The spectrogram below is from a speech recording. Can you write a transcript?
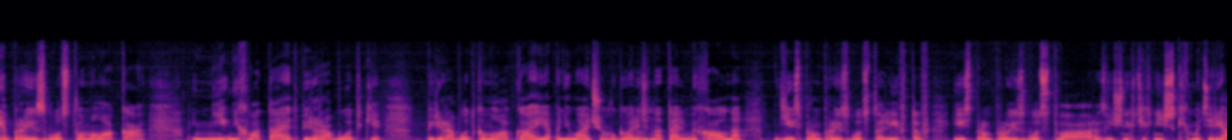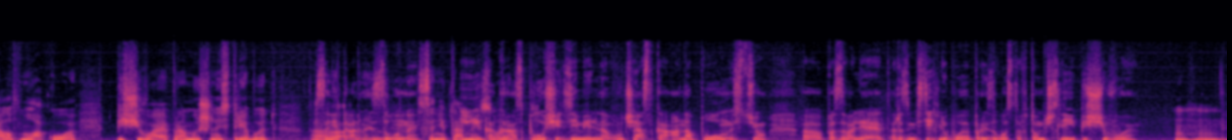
перепроизводства молока, не, не хватает переработки. Переработка молока, я понимаю, о чем вы говорите, угу. Наталья Михайловна, есть промпроизводство лифтов, есть промпроизводство различных технических материалов, молоко, пищевая промышленность требует а, санитарной зоны. Санитарной и зоны. как раз площадь земельного участка, она полностью э, позволяет разместить любое производство, в том числе и пищевое. Угу.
